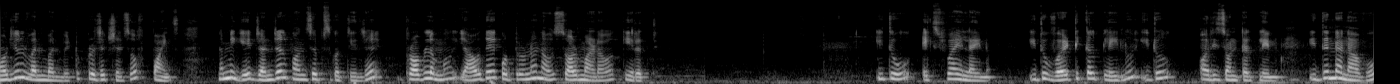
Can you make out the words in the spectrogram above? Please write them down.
ಮಾಡ್ಯೂಲ್ ಒನ್ ಬಂದುಬಿಟ್ಟು ಪ್ರೊಜೆಕ್ಷನ್ಸ್ ಆಫ್ ಪಾಯಿಂಟ್ಸ್ ನಮಗೆ ಜನರಲ್ ಕಾನ್ಸೆಪ್ಟ್ಸ್ ಗೊತ್ತಿದ್ದರೆ ಪ್ರಾಬ್ಲಮ್ ಯಾವುದೇ ಕೊಟ್ಟರು ನಾವು ಸಾಲ್ವ್ ಮಾಡೋಕೆ ಇರುತ್ತೆ. ಇದು ಎಕ್ಸ್ ವೈ ಲೈನು ಇದು ವರ್ಟಿಕಲ್ ಪ್ಲೇನು ಇದು ಆರಿಜಾಂಟಲ್ ಪ್ಲೇನು ಇದನ್ನು ನಾವು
